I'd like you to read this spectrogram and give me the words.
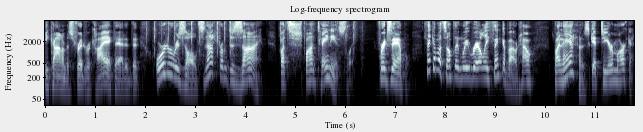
Economist Frederick Hayek added that order results not from design, but spontaneously. For example, think about something we rarely think about how bananas get to your market.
